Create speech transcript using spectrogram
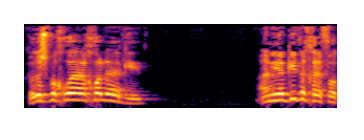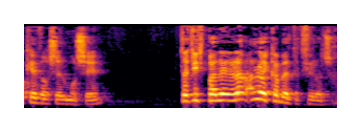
הקדוש ברוך הוא היה יכול להגיד, אני אגיד לך איפה הקבר של משה, אתה תתפלל אליו, אני לא אקבל את התפילות שלך.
